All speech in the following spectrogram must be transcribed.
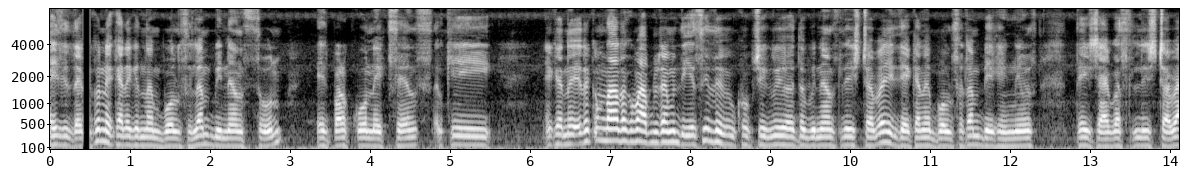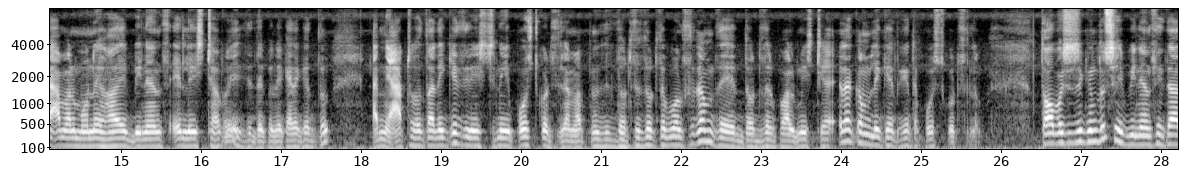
এই যে দেখুন, এখানে কিন্তু আমি বলছিলাম বিনান্স সুন এরপর কোন এক্সচেঞ্জ আর কি এখানে এরকম নানা রকম আপডেট আমি দিয়েছি যে খুব শীঘ্রই হয়তো বিনান্স লিস্ট হবে। এই যে এখানে বলছিলাম ব্রেকিং নিউজ তেইশ আগস্ট লিস্ট হবে। আমার মনে হয় বিনান্স এর লিস্ট হবে। এই যে দেখুন, এখানে কিন্তু আমি আঠেরো তারিখে জিনিসটি নিয়ে পোস্ট করছিলাম। আপনাদের ধরতে ধরতে বলছিলাম যে ধৈর্যের ফল মিষ্টি হয়, এরকম লিখে এটা পোস্ট করছিলাম। তো অবশেষে কিন্তু সেই বিনান্সই তারা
